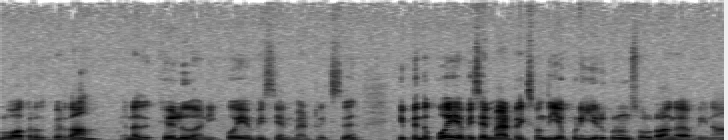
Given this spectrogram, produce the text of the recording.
உருவாக்குறதுக்கு பேர் தான் என்னது? கெழு அணி கோ எஃபிசியன் மேட்ரிக்ஸு இப்போ இந்த கோ எஃபிசியன் மேட்ரிக்ஸ் வந்து எப்படி இருக்கணும்னு சொல்கிறாங்க அப்படின்னா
